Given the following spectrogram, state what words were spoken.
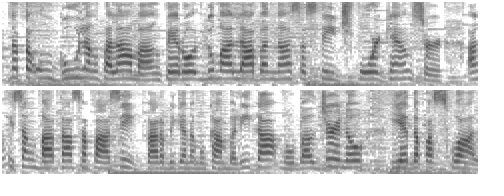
Apat na taong gulang pa lamang pero lumalaban na sa stage 4 cancer ang isang bata sa Pasig. Para bigyan ng mukhang balita, Mobile Journal, Yeda Pascual.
